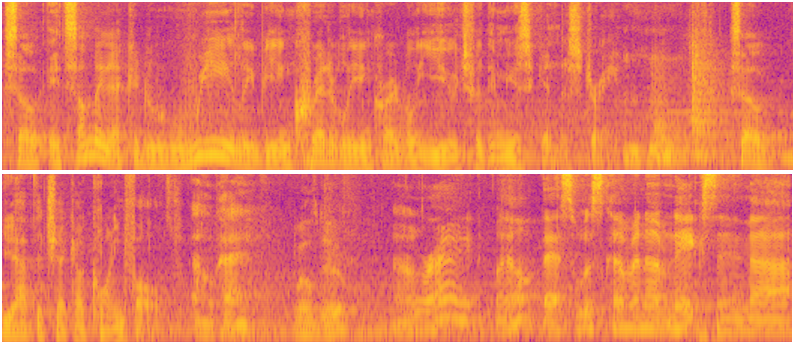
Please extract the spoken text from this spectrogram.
So it's something that could really be incredibly, incredibly huge for the music industry. Mm-hmm. So you have to check out Koinfold. Okay. Will do. All right. Well, that's what's coming up next. And uh,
